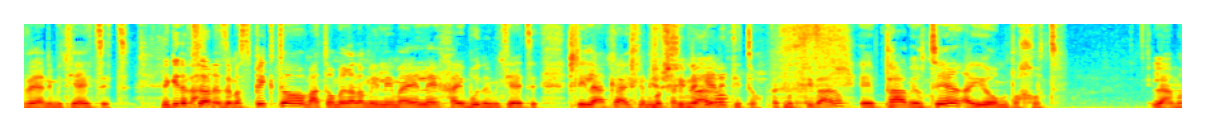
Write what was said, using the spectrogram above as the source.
ואני מתייעצת. נגיד עכשיו- הלחן הזה מספיק טוב, מה אתה אומר על המילים האלה, איך העיבוד, אני מתייעצת. יש לי להקה, יש לי מישהו שאני? מנגנת איתו. את מקשיבה לו? אה, פעם יותר, היום פחות. למה?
